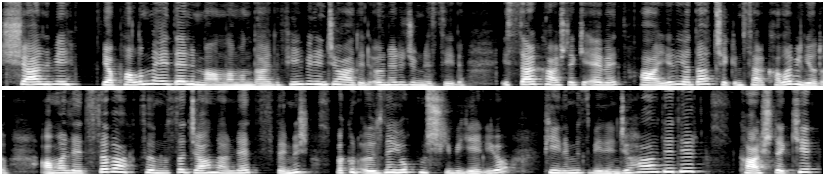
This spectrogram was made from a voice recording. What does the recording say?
Shall we? Yapalım mı edelim mi anlamındaydı. Fiil birinci haldeydi. Öneri cümlesiydi. İster karşıdaki evet, hayır ya da çekimsel kalabiliyordu. Ama let's'e baktığımızda canlar let's demiş. Bakın özne yokmuş gibi geliyor. Fiilimiz birinci haldedir. Karşıdaki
